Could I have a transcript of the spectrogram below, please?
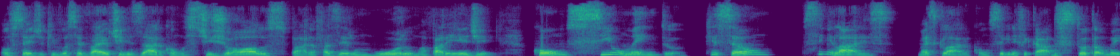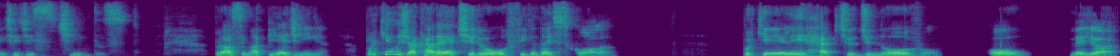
ou seja, que você vai utilizar com os tijolos para fazer um muro, uma parede, com ciumento, que são similares, mas claro, com significados totalmente distintos. Próxima piadinha. Por que o jacaré tirou o filho da escola? Porque ele repetiu de novo. Ou, melhor,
